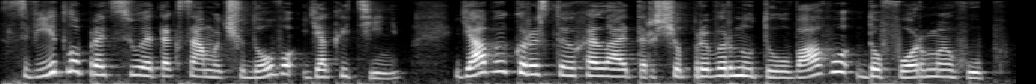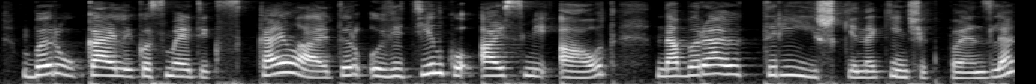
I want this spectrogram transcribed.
Світло працює так само чудово, як і тінь. Я використаю хайлайтер, щоб привернути увагу до форми губ. Беру Kylie Cosmetics Skylighter у відтінку Ice Me Out, набираю трішки на кінчик пензля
